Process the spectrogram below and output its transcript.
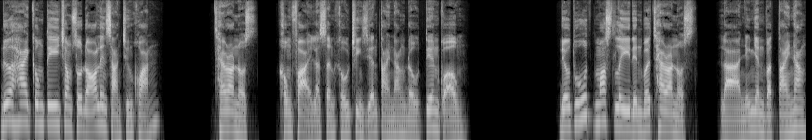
đưa hai công ty trong số đó lên sàn chứng khoán. Theranos không phải là sân khấu trình diễn tài năng đầu tiên của ông. Điều thu hút Mosley đến với Terranos là những nhân vật tài năng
